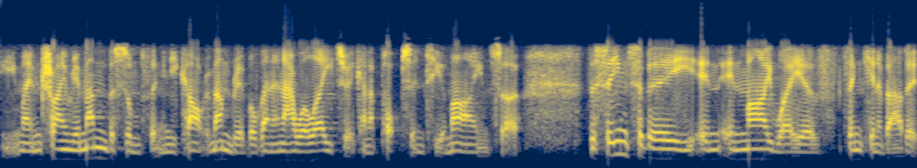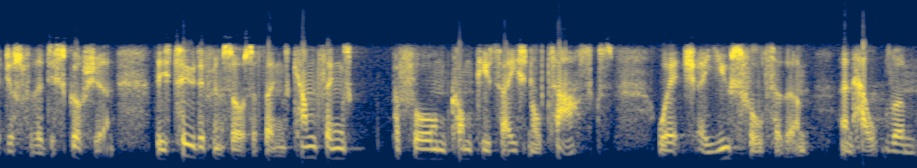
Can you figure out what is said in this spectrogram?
you might try and remember something and you can't remember it, but then an hour later it kind of pops into your mind. So there seem to be, in in my way of thinking about it, just for the discussion, these two different sorts of things. Can things perform computational tasks which are useful to them and help them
